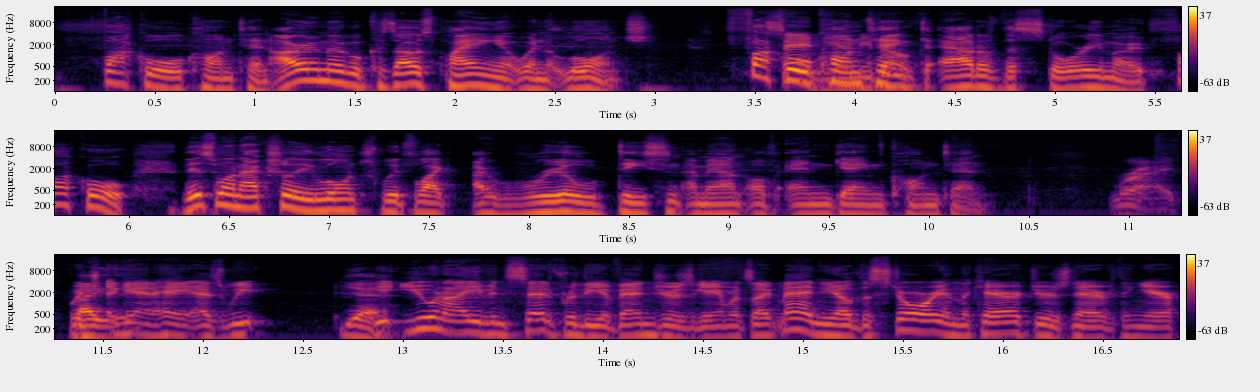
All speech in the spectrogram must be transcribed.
fuck all content. I remember because I was playing it when it launched. Fuck Same, all content out of the story mode. Fuck all. This one actually launched with like a real decent amount of end game content. Right. Which Like- again, hey, as we Yeah. y- you and I even said for the Avengers game, it's like, man, you know, the story and the characters and everything here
